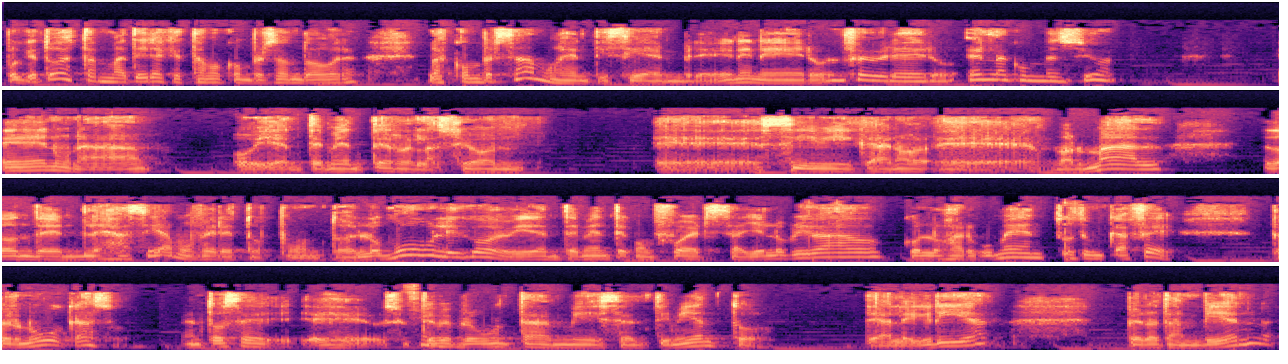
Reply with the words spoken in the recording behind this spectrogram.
Porque todas estas materias que estamos conversando ahora, las conversamos en diciembre, en enero, en febrero, en la convención en una, evidentemente, relación eh, cívica eh, normal, donde les hacíamos ver estos puntos. En lo público, evidentemente, con fuerza, y en lo privado, con los argumentos de un café. Pero no hubo caso. Entonces, eh, si usted me pregunta mi sentimiento de alegría, pero también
